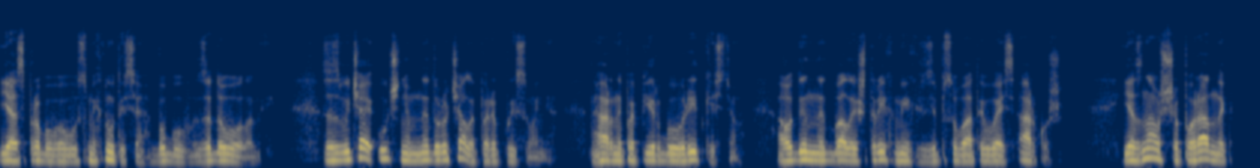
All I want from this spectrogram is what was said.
Я спробував усміхнутися, бо був задоволений. Зазвичай учням не доручали переписування. Гарний папір був рідкістю, а один недбалий штрих міг зіпсувати весь аркуш. Я знав, що порадник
